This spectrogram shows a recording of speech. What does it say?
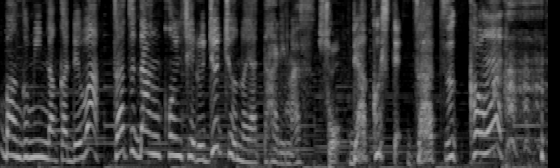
の番組の中では雑談コンシェルジュ中のやってはります。そう。略して雑コン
